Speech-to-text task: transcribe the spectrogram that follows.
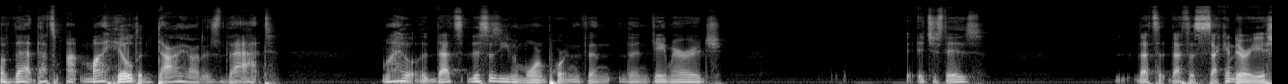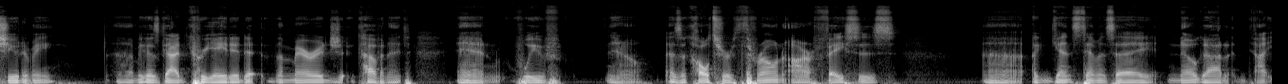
of that. That's my, my hill to die on. Is that my hill? That's this is even more important than than gay marriage. It just is. That's a, that's a secondary issue to me uh, because God created the marriage covenant, and we've you know as a culture thrown our faces uh, against him and say, No, God, I,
